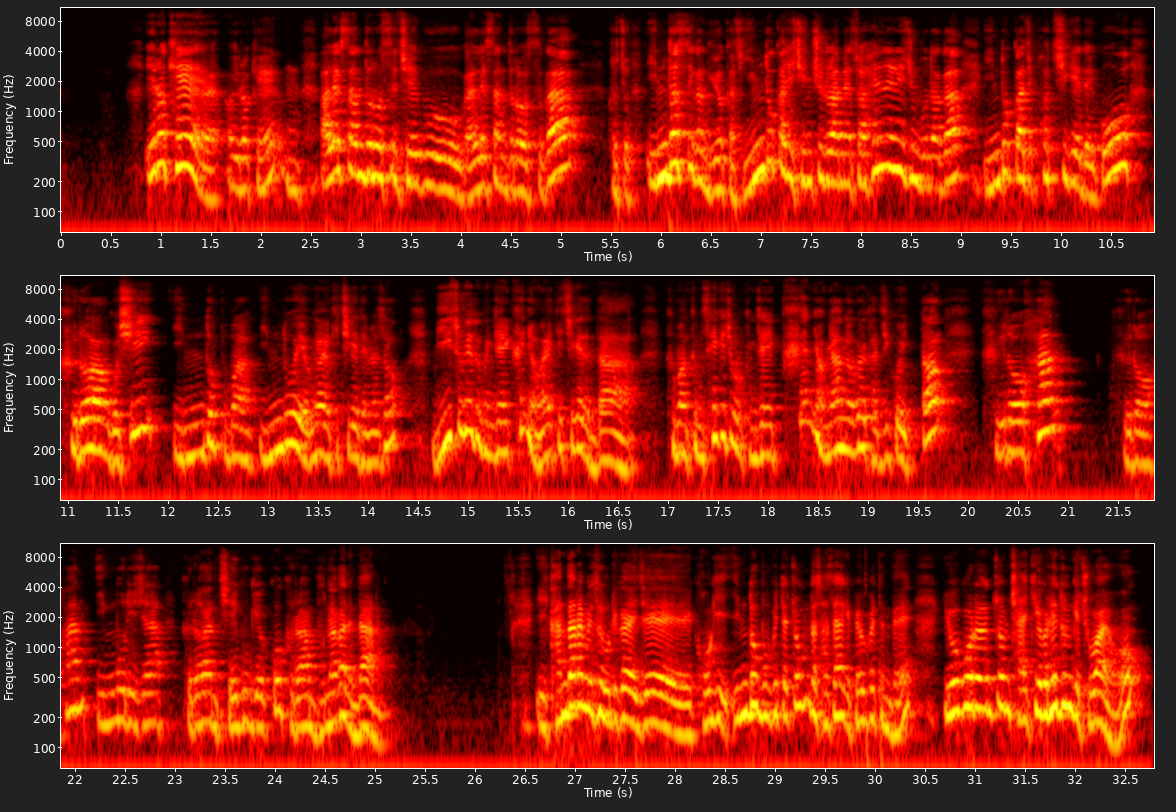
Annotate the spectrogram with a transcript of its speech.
이렇게 어, 이렇게 음, 알렉산드로스 제국 알렉산드로스가 그렇죠 인더스강 유역까지 인도까지 진출을 하면서 헬레니즘 문화가 인도까지 퍼지게 되고 그러한 것이 인도뿐만 인도에 영향을 끼치게 되면서 미술에도 굉장히 큰 영향을 끼치게 된다. 그만큼 세계적으로 굉장히 큰 영향력을 가지고 있던 그러한 그러한 인물이자 그러한 제국이었고 그러한 문화가 된다는 거. 이 간다람에서 우리가 이제 거기 인도 부분 때 조금 더 자세하게 배워볼 텐데 요거는 좀 잘 기억을 해두는 게 좋아요.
